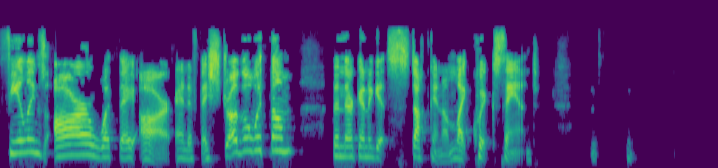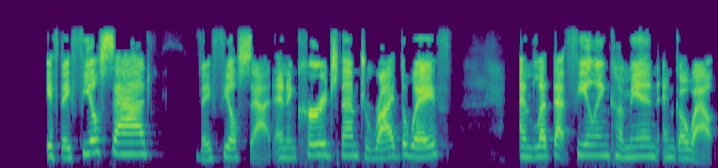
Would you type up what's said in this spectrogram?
Feelings are what they are and if they struggle with them then they're going to get stuck in them like quicksand. If they feel sad they feel sad and encourage them to ride the wave and let that feeling come in and go out.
